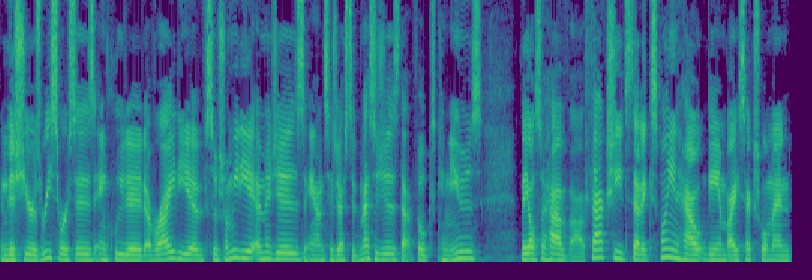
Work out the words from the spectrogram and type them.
And this year's resources included a variety of social media images and suggested messages that folks can use. They also have uh, fact sheets that explain how gay and bisexual men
